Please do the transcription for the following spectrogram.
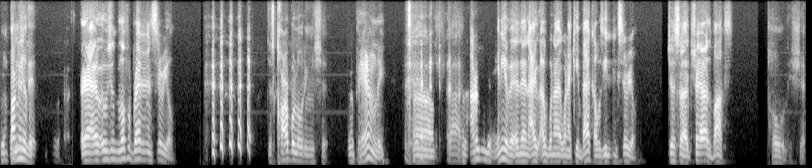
Un pan Yeah. Yeah, it was just a loaf of bread and cereal. Just carbo loading and shit. Apparently, uh, God. I don't remember any of it. And then I, I when I when I came back, I was eating cereal, just uh, straight out of the box. Holy shit.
